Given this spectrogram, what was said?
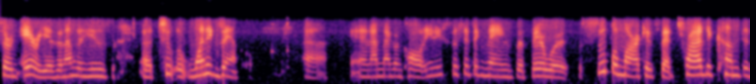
certain areas, and I'm going to use uh, two, uh, one example. And I'm not going to call any specific names, but there were supermarkets that tried to come to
